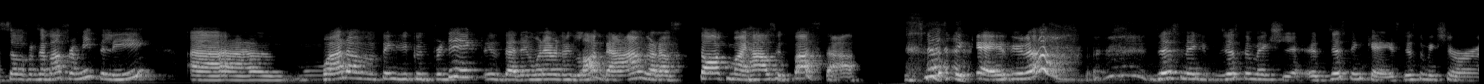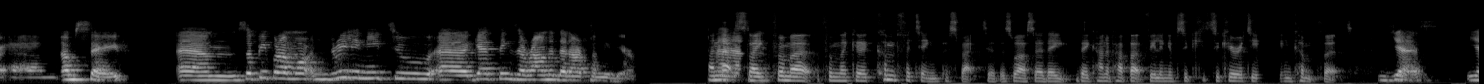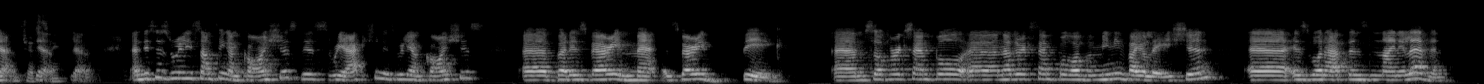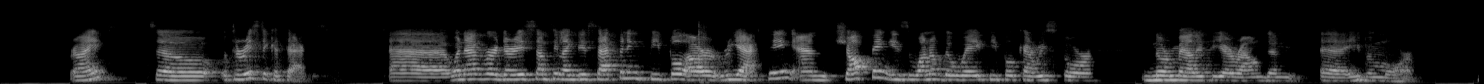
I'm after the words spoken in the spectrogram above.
So for example from italy um, one of the things you could predict is that whenever there's lockdown i'm going to stock my house with pasta just in case, you know, just make just to make sure, just in case, just to make sure um, I'm safe. Um, so people are more really need to uh, get things around it that are familiar. And that's um, like from a from like a comforting perspective as well. So they they kind of have that feeling of sec- security and comfort. Yes, yes, yes, yes. And this is really something unconscious. This reaction is really unconscious, uh, but it's very it's very big um, so for example, uh, another example of a meaning violation uh, is what happens in 9-11, right? So terroristic attacks. Uh, whenever there is something like this happening, people are reacting and shopping is one of the way people can restore normality around them uh, even more.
